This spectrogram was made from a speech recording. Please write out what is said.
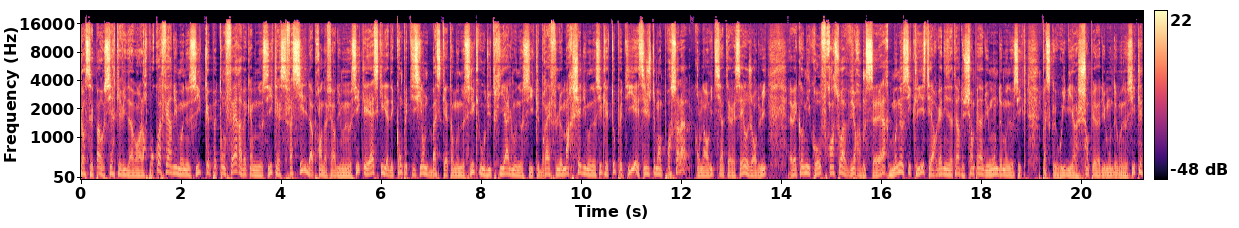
Quand c'est pas au cirque, évidemment. Alors pourquoi faire du monocycle? Que peut-on faire avec un monocycle? Est-ce facile d'apprendre à faire du monocycle? Et est-ce qu'il y a des compétitions de basket en monocycle ou du trial monocycle? Bref, le marché du monocycle est tout petit et c'est justement pour cela qu'on a envie de s'y intéresser aujourd'hui avec au micro François Wurmser, monocycliste et organisateur du championnat du monde de monocycle. Parce que oui, il y a un championnat du monde de monocycle.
